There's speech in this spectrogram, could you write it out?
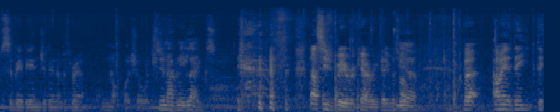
severely injured in number three. I'm not quite sure which. She didn't have any legs. that seems to be a recurring theme as well. Yeah. But I mean, the, the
